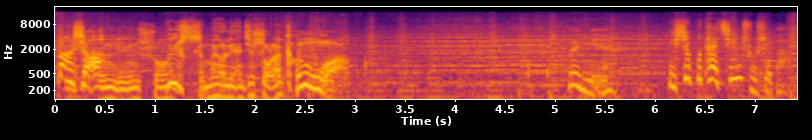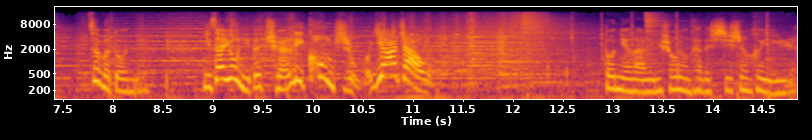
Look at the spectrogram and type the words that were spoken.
放手！跟林双为什么要联起手来坑我？魏敏，你是不太清楚是吧？这么多年，你在用你的权力控制我、压榨我。多年来，林双用他的牺牲和隐忍，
